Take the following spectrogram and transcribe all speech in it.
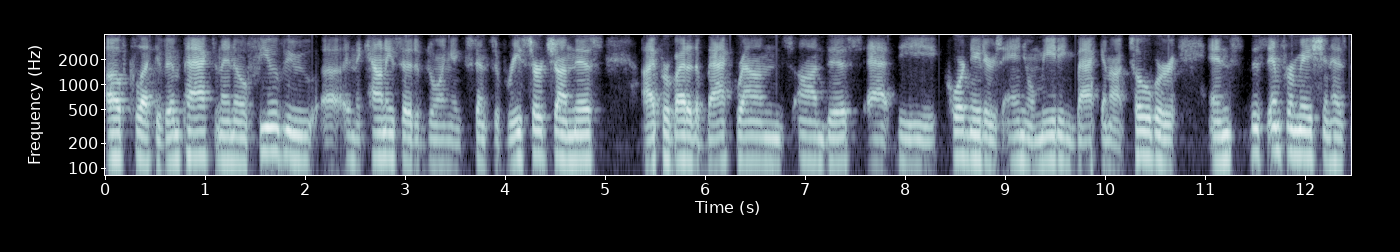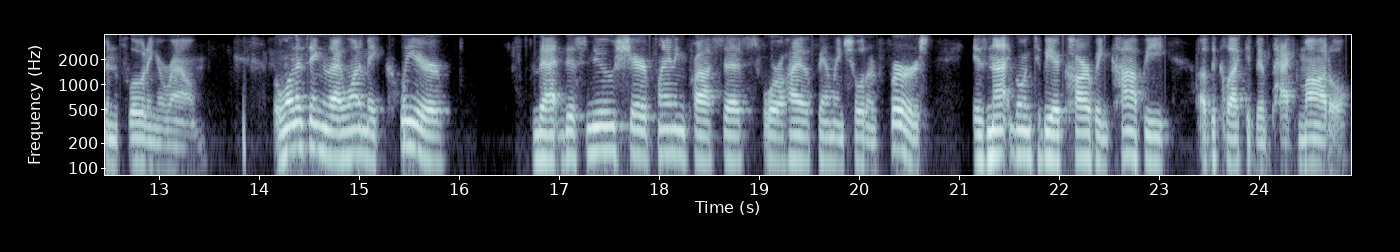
of collective impact. And I know a few of you uh, in the counties that are doing extensive research on this. I provided a background on this at the coordinator's annual meeting back in October, and this information has been floating around. But one of the things that I want to make clear that this new shared planning process for Ohio Family and Children First is not going to be a carbon copy of the collective impact model.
